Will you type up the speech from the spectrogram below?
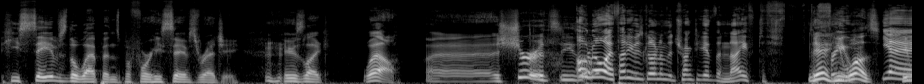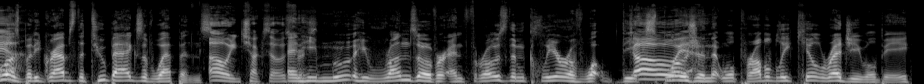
he saves the weapons before he saves Reggie. Mm-hmm. He was like, well, uh, sure, it's he's. Oh no, I thought he was going in the trunk to get the knife to. f- to yeah, free he was. Yeah, he yeah, was, yeah. but he grabs the two bags of weapons. Oh, he chucks those. And first. he move, he runs over and throws them clear of what the Oh, explosion that will probably kill Reggie will be.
